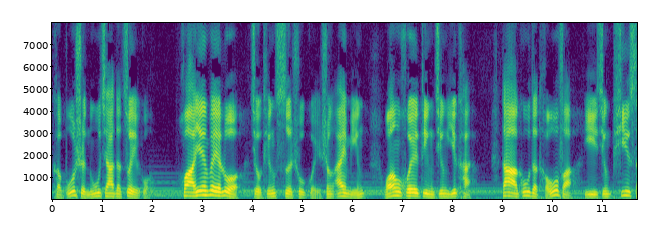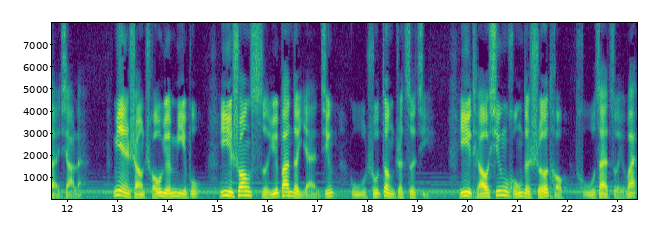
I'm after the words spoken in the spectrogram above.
可不是奴家的罪过。”话音未落，就听四处鬼声哀鸣。王辉定睛一看，大姑的头发已经披散下来，面上愁云密布。一双死鱼般的眼睛鼓出瞪着自己，一条猩红的舌头吐在嘴外，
